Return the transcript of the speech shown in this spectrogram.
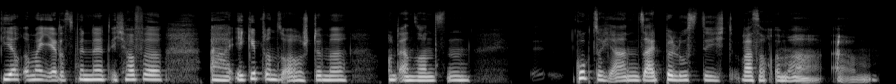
wie auch immer ihr das findet. Ich hoffe, äh, ihr gebt uns eure Stimme und ansonsten äh, guckt euch an, seid belustigt, was auch immer. Ähm,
